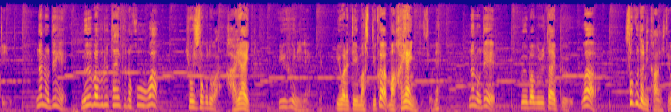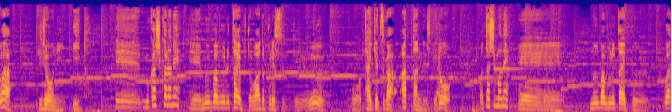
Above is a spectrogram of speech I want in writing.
ていう。なので、ムーバブルタイプの方は表示速度が速いというふうにね、言われていますっていうか、まあ速いんですよね。なので、ムーバブルタイプは速度に関しては非常にいいと。で、昔からね、え、ムーバブルタイプとワードプレスっていうこう対決があったんですけど、私もね、えー、ムーバブルタイプは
